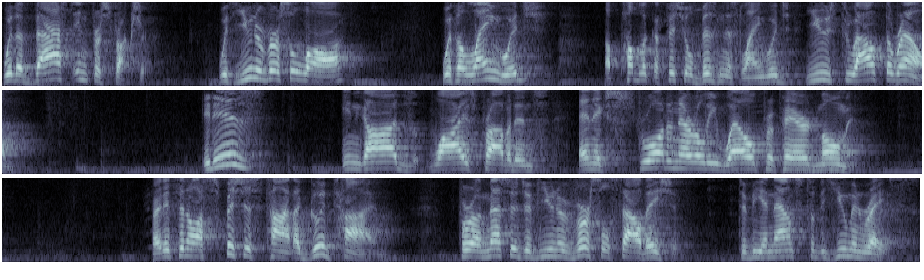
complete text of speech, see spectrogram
with a vast infrastructure, with universal law, with a language, a public official business language used throughout the realm. It is, in God's wise providence, an extraordinarily well prepared moment. Right? It's an auspicious time, a good time for a message of universal salvation to be announced to the human race.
